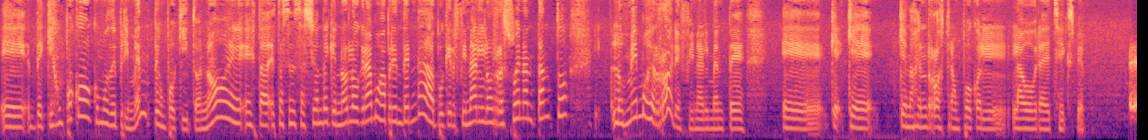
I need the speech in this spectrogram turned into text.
de que es un poco como deprimente un poquito, ¿no? esta, esta sensación de que no logramos aprender nada, porque al final nos resuenan tanto los mismos errores finalmente. Que, que, que nos enrostra un poco la obra de Shakespeare. Eh,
